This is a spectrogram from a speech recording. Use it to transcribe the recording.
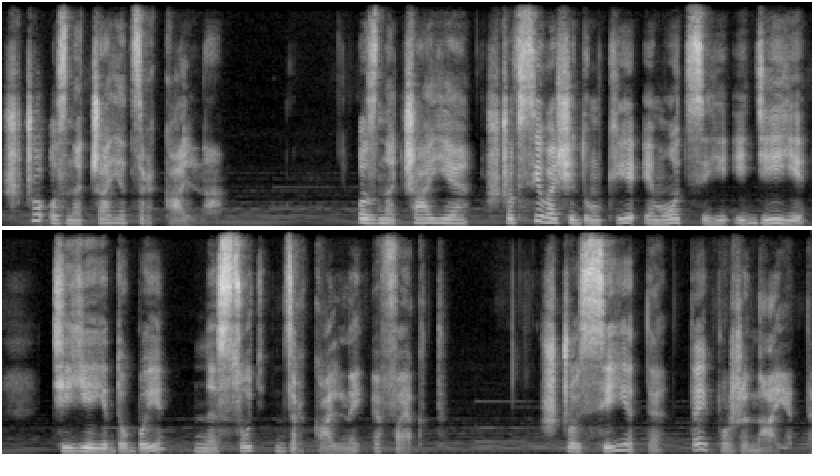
Що означає дзеркальна? Означає, що всі ваші думки, емоції і дії тієї доби несуть дзеркальний ефект. Що сієте, те й пожинаєте.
